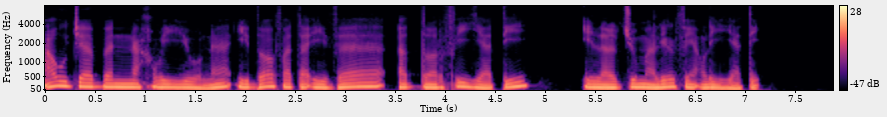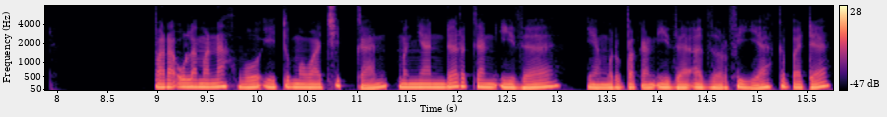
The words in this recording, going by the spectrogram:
aujaban nahwiyuna idhafata idza ad-dzarfiyyati ilal jumalil fi'liyati. Para ulama nahwu itu mewajibkan menyandarkan idza yang merupakan idza adzarfiyah kepada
